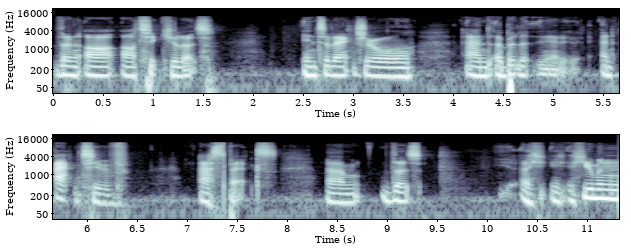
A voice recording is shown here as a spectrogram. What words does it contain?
than our articulate, intellectual, and and active aspects um, that a, human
